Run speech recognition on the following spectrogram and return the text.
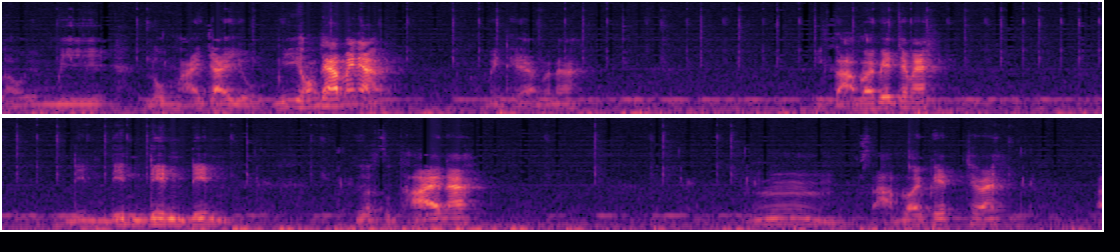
เรายังมีลมหายใจอยู่ มีของแถมไหมเนี่ย ไม่แถมแล้วนะ อีกสามร้อยเพชรใช่ไหม ดินดินดินดินเลือกสุดท้ายนะ อืมสามร้อยเพชรใช่ไหม ไป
